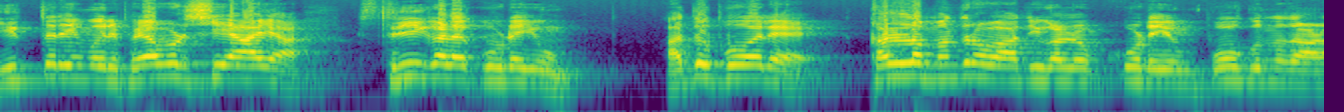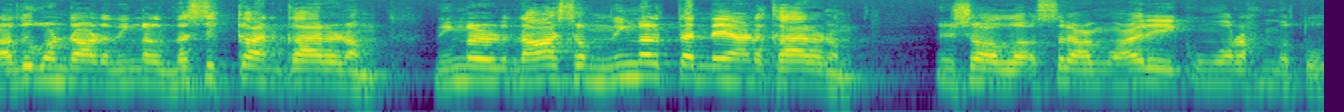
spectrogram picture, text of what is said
ഇത്രയും ഒരു ഫേവർഷിയായ സ്ത്രീകളെ കൂടെയും അതുപോലെ കള്ളമന്ത്രവാദികളുടെ കൂടെയും പോകുന്നതാണ്. അതുകൊണ്ടാണ് നിങ്ങൾ നശിക്കാൻ കാരണം. നിങ്ങളുടെ നാശം നിങ്ങൾ തന്നെയാണ് കാരണം. ഇൻഷാ അല്ലാ അസ്സാം വലൈക്കും വാഹമത്തുള്ള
